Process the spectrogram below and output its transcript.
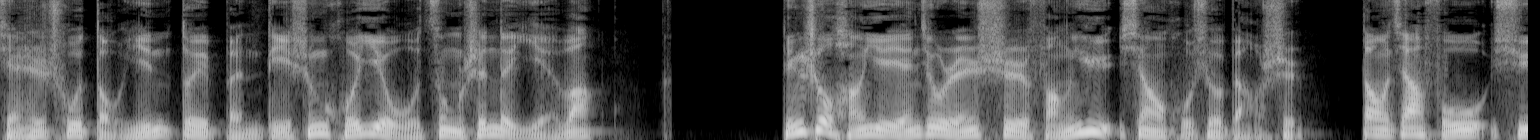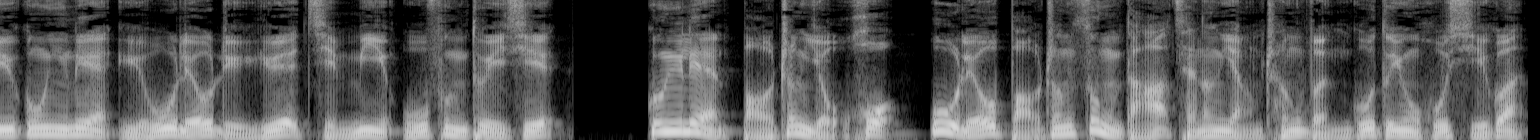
显示出抖音对本地生活业务纵深的野望。零售行业研究人士房玉向虎嗅表示，到家服务需供应链与物流履约紧密无缝对接，供应链保证有货，物流保证送达，才能养成稳固的用户习惯。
